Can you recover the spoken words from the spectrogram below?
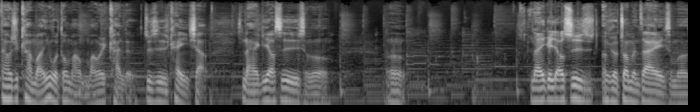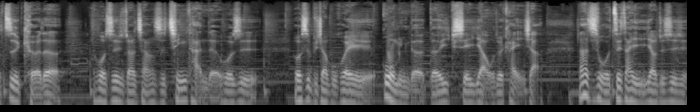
大家会去看吗？因为我都蛮蛮会看的，就是看一下哪一个药是什么，嗯，哪一个药是那个专门在什么治咳的，或者是比较像是清痰的，或者是或是比较不会过敏的的一些药，我就会看一下。那其实我最在意的药就是。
